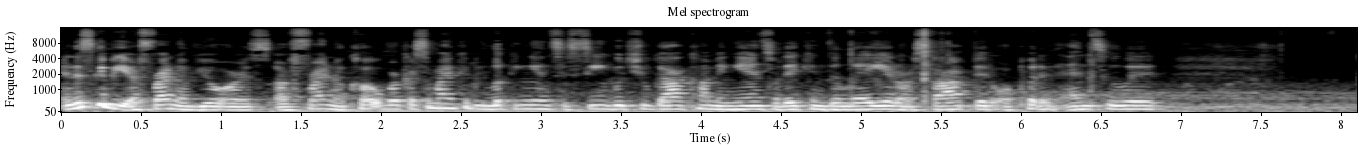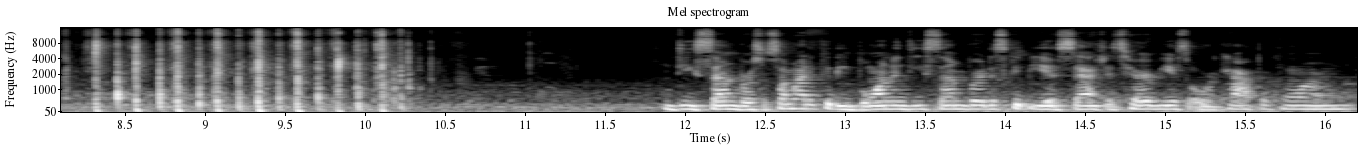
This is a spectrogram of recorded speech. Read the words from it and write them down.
and this could be a friend of yours, a friend, a co-worker. Somebody could be looking in to see what you got coming in so they can delay it or stop it or put an end to it. December. So somebody could be born in December. This could be a Sagittarius or a Capricorn.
